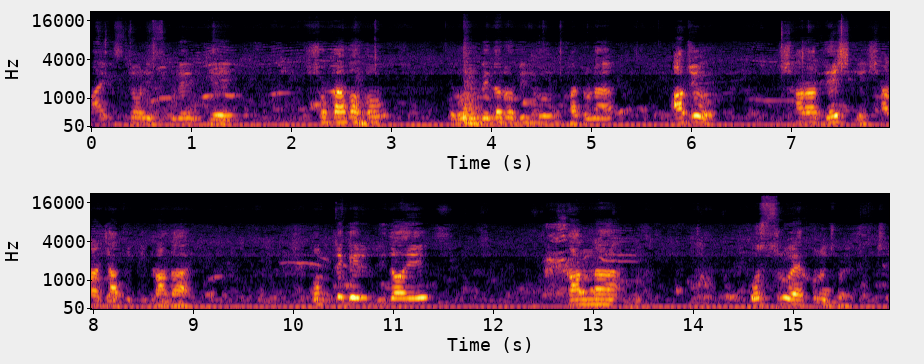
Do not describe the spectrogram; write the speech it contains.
মাইলস্টোন স্কুলের যে শোকাবহ এবং বেদনবিধুর ঘটনা আজও সারা দেশকে, সারা জাতিকে কাঁদায়। প্রত্যেকের হৃদয়ে কান্না, অশ্রু এখনও ঝরে পড়ছে।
